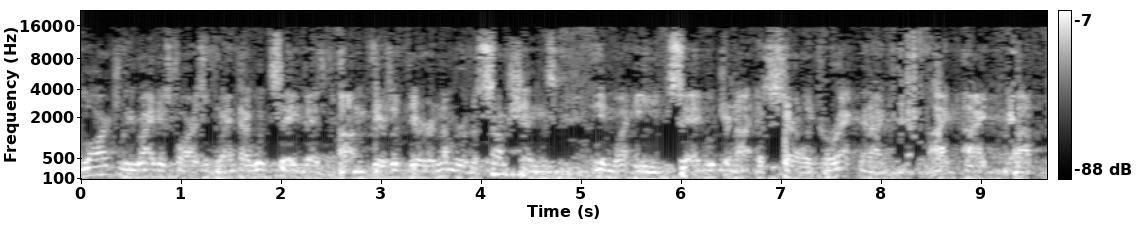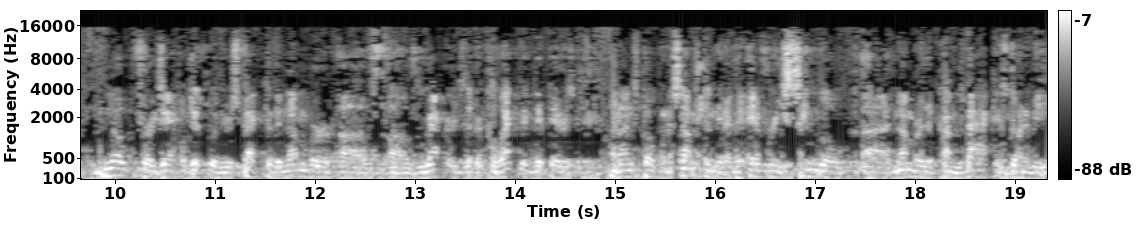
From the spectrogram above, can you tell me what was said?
largely right as far as it went. I would say that um, there's a, there are a number of assumptions in what he said which are not necessarily correct, and I, I, I uh, note, for example, just with respect to the number of, of records that are collected, that there's an unspoken assumption there that every single uh, number that comes back is going to be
